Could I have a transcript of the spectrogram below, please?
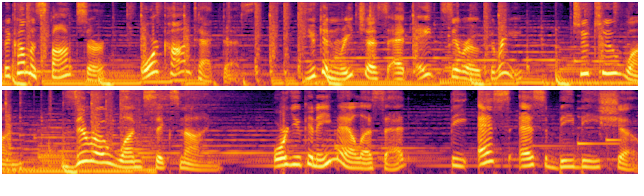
become a sponsor, or contact us, you can reach us at 803 221 0169. Or you can email us at the SSBB show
